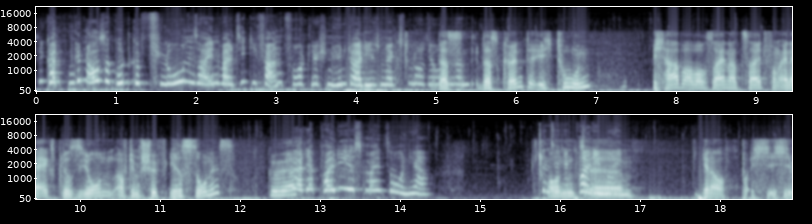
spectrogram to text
Sie könnten genauso gut geflohen sein, weil sie die Verantwortlichen hinter diesen Explosionen das, sind. Das könnte ich tun. Ich habe aber auch seinerzeit von einer Explosion auf dem Schiff ihres Sohnes gehört. Ja, der Poldi ist mein Sohn, ja. Wenn Und, Sie den Poldi ähm, meinen. Genau, ich, ich,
